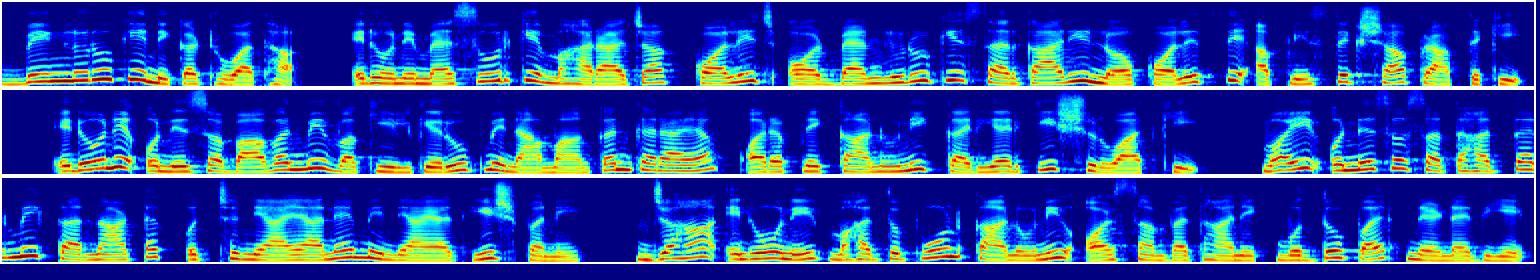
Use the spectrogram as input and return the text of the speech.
बेंगलुरु के निकट हुआ था। इन्होंने मैसूर के महाराजा कॉलेज और बेंगलुरु के सरकारी लॉ कॉलेज से अपनी शिक्षा प्राप्त की। इन्होंने उन्नीस सौ बावन में वकील के रूप में नामांकन कराया और अपने कानूनी करियर की शुरुआत की। वहीं 1977 में कर्नाटक उच्च न्यायालय में न्यायाधीश बने। जहाँ इन्होंने महत्वपूर्ण कानूनी और संवैधानिक मुद्दों पर निर्णय दिए।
